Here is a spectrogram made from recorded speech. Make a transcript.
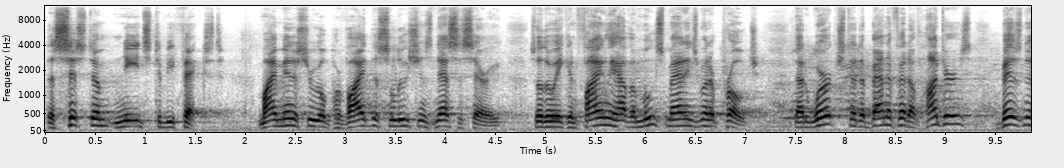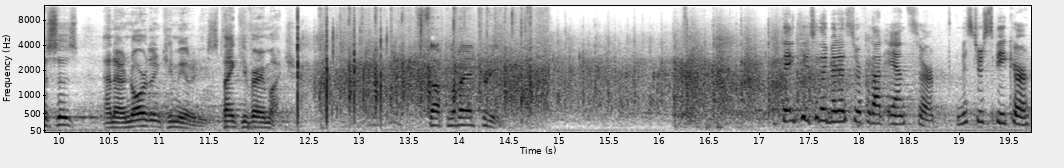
The system needs to be fixed. My ministry will provide the solutions necessary so that we can finally have a moose management approach that works to the benefit of hunters, businesses, and our northern communities. Thank you very much. Supplementary. Thank you to the minister for that answer. Mr. Speaker,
